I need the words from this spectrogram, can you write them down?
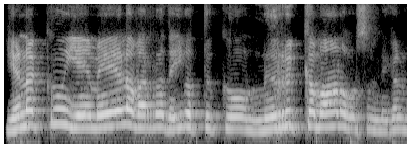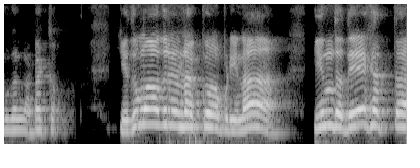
எனக்கும் என் மேல வர்ற தெய்வத்துக்கும் நெருக்கமான ஒரு சில நிகழ்வுகள் நடக்கும். எது மாதிரி நடக்கும் அப்படின்னா இந்த தேகத்தை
